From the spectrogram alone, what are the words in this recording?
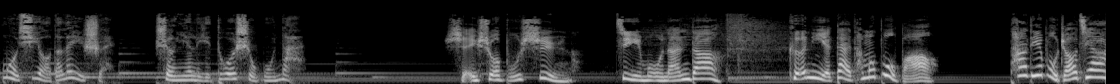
莫须有的泪水，声音里多是无奈。谁说不是呢？继母难当，可你也待他们不薄。他爹不着家，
